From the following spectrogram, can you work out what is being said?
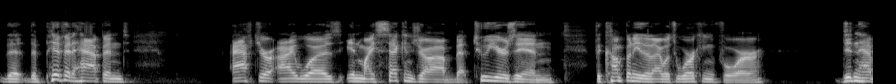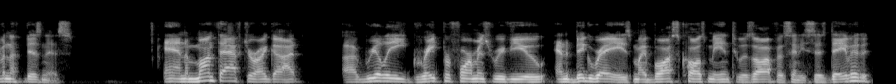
the the pivot happened after I was in my second job, about two years in. The company that I was working for didn't have enough business, and a month after I got a really great performance review and a big raise, my boss calls me into his office and he says, "David,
